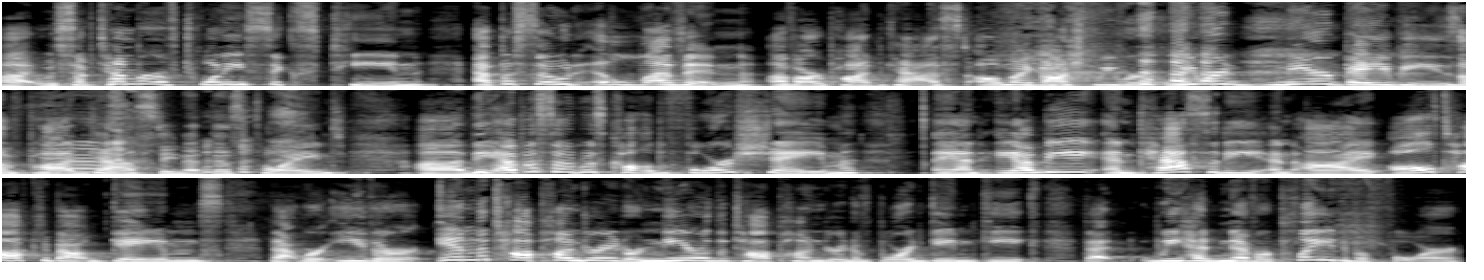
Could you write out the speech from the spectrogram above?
Uh, it was September of 2016, episode 11 of our podcast. Oh my gosh, we were we were near babies of podcasting at this point. Uh, the episode was called For Shame, and Ambi and Cassidy and I all talked about games that were either in the top 100 or near the top 100 of Board Game Geek that we had never played before.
